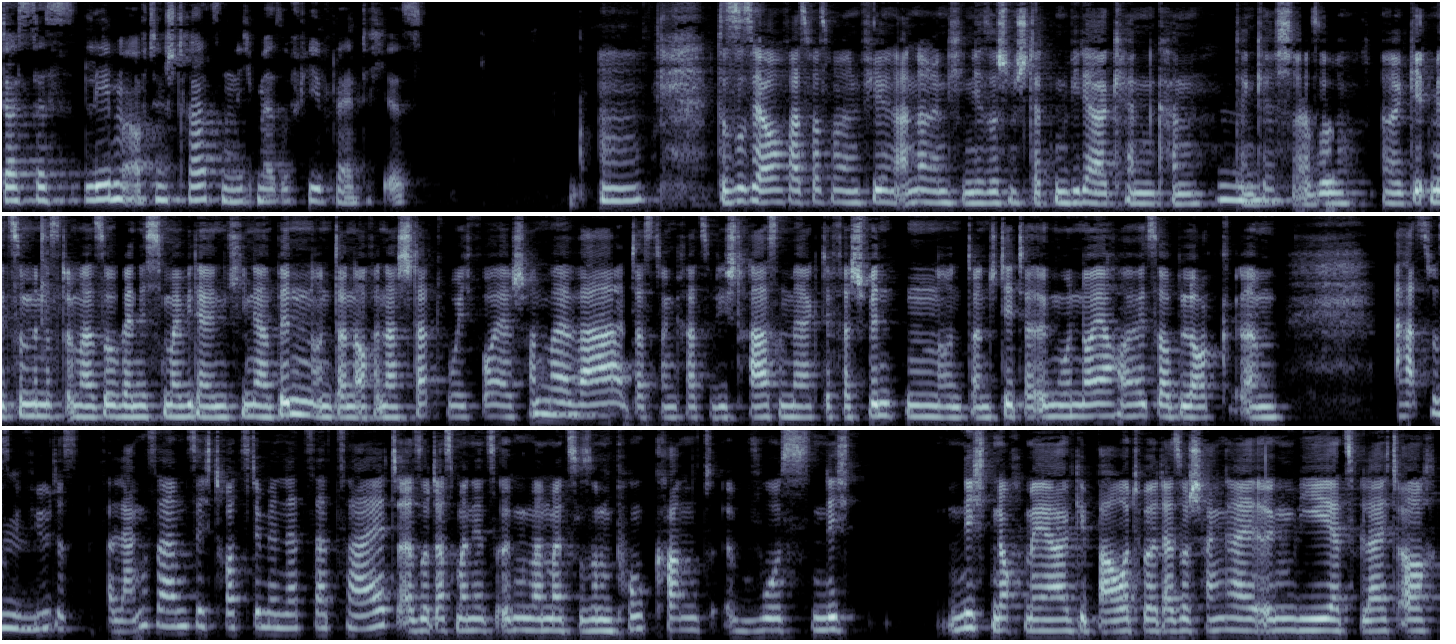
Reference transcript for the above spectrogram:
dass das Leben auf den Straßen nicht mehr so vielfältig ist. Mhm. Das ist ja auch was, was man in vielen anderen chinesischen Städten wiedererkennen kann, mhm. denke ich. Also äh, geht mir zumindest immer so, wenn ich mal wieder in China bin und dann auch in einer Stadt, wo ich vorher schon mhm. mal war, dass dann gerade so die Straßenmärkte verschwinden und dann steht da irgendwo ein neuer Häuserblock. Ähm, hast du das mhm. Gefühl, das verlangsamt sich trotzdem in letzter Zeit? Also dass man jetzt irgendwann mal zu so einem Punkt kommt, wo es nicht nicht noch mehr gebaut wird. Also Shanghai irgendwie jetzt vielleicht auch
